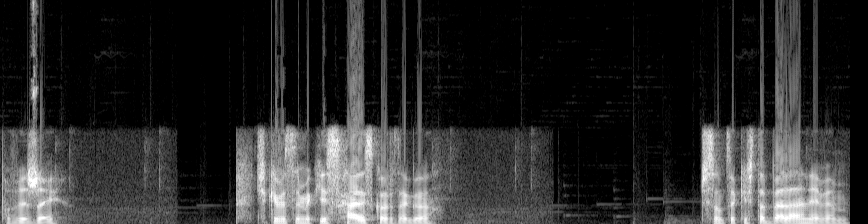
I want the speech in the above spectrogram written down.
powyżej. Ciekaw jestem, jaki jest high score tego. Czy są tu jakieś tabele? Nie wiem.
